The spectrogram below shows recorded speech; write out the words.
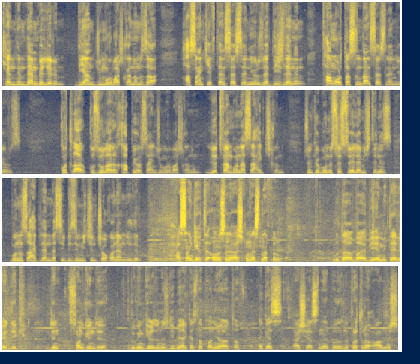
kendimden bilirim diyen Cumhurbaşkanımıza Hasankeyf'ten sesleniyoruz ve Dicle'nin tam ortasından sesleniyoruz. Kurtlar kuzuları kapıyor Sayın Cumhurbaşkanım. Lütfen buna sahip çıkın. Çünkü bunu siz söylemiştiniz. Bunun sahiplenmesi bizim için çok önemlidir. Hasankeyf'te 10 sene aşkın esnafım. Burada bayağı bir emekler verdik. Dün son gündü. Bugün gördüğünüz gibi herkes toplanıyor artık. Herkes aşağısını, protonu, almış.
